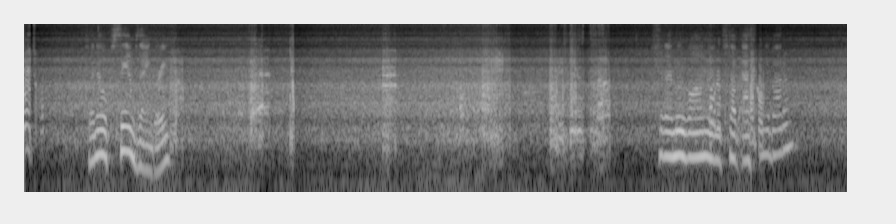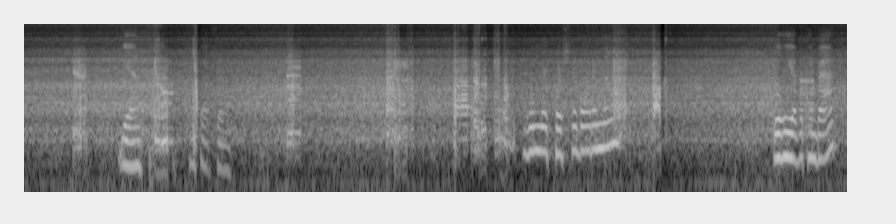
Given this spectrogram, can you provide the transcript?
So I know Sam's angry. Should I move on and stop asking about him? Yeah, I thought so. One more question about him though. Will he ever come back?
